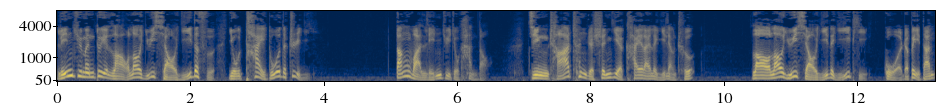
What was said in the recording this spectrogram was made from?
邻居们对姥姥与小姨的死有太多的质疑。当晚，邻居就看到，警察趁着深夜开来了一辆车，姥姥与小姨的遗体裹着被单，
